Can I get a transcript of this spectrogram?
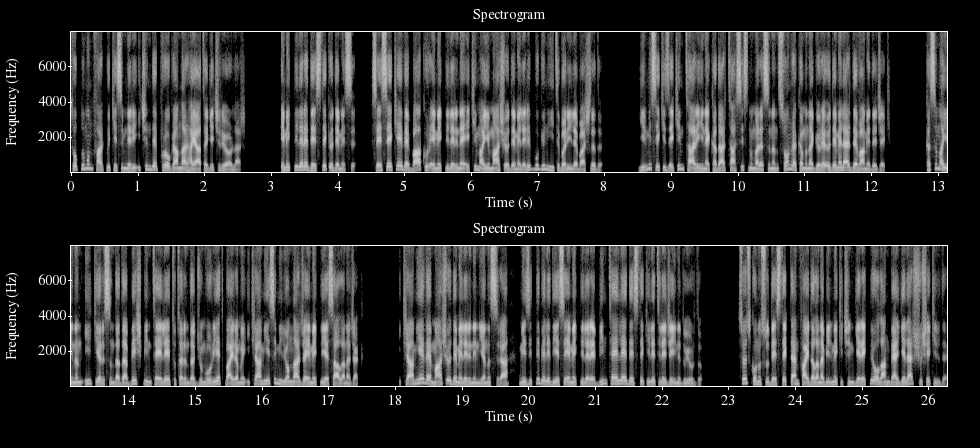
toplumun farklı kesimleri için de programlar hayata geçiriyorlar. Emeklilere destek ödemesi. SSK ve Bağkur emeklilerine Ekim ayı maaş ödemeleri bugün itibariyle başladı. 28 Ekim tarihine kadar tahsis numarasının son rakamına göre ödemeler devam edecek. Kasım ayının ilk yarısında da 5000 TL tutarında Cumhuriyet Bayramı ikramiyesi milyonlarca emekliye sağlanacak. İkramiye ve maaş ödemelerinin yanı sıra, Mezitli Belediyesi emeklilere 1000 TL destek iletileceğini duyurdu. Söz konusu destekten faydalanabilmek için gerekli olan belgeler şu şekilde.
